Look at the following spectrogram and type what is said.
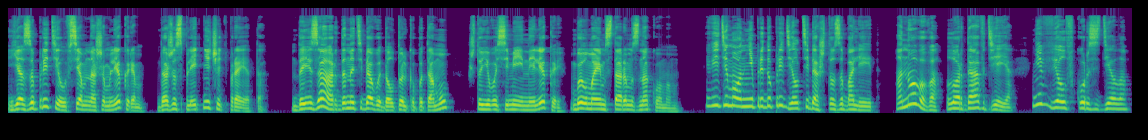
Я запретил всем нашим лекарям даже сплетничать про это. Да и за Ардена тебя выдал только потому, что его семейный лекарь был моим старым знакомым. Видимо, он не предупредил тебя, что заболеет, а нового, лорда Авдея, не ввел в курс дела.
